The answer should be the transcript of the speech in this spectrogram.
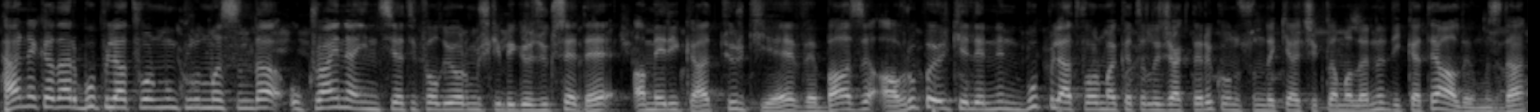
Her ne kadar bu platformun kurulmasında Ukrayna inisiyatif alıyormuş gibi gözükse de Amerika, Türkiye ve bazı Avrupa ülkelerinin bu platforma katılacakları konusundaki açıklamalarını dikkate aldığımızda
